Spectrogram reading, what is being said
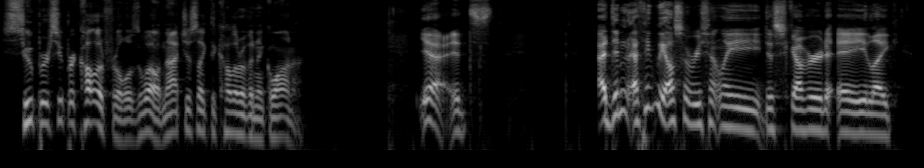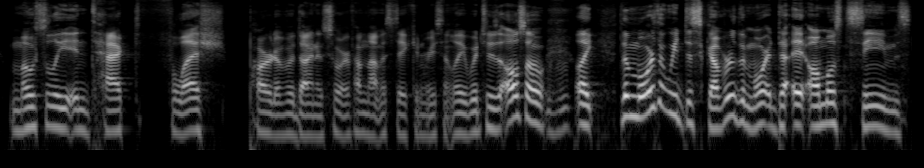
super super colorful as well, not just like the color of an iguana. Yeah, it's. I didn't. I think we also recently discovered a like mostly intact flesh part of a dinosaur, if I'm not mistaken, recently, which is also mm-hmm. like the more that we discover, the more it, it almost seems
